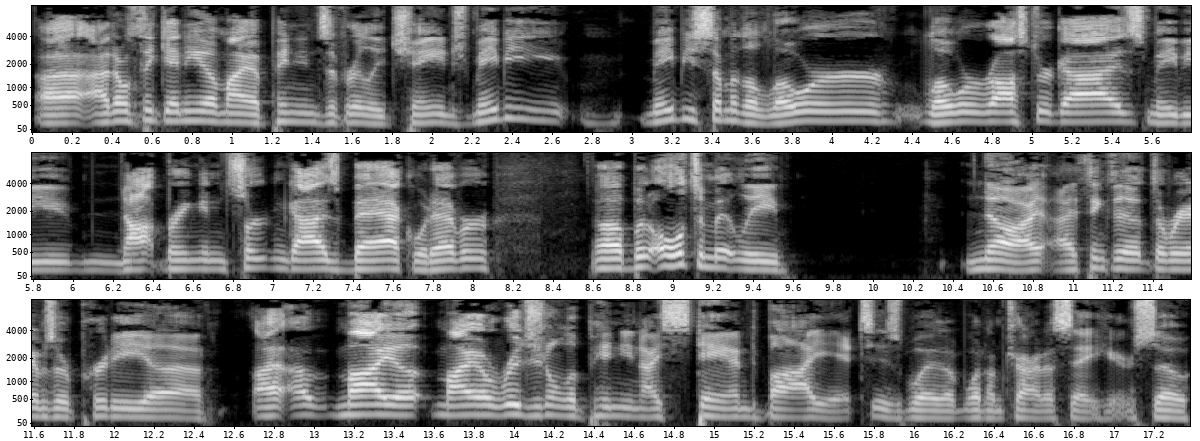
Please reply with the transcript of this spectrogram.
Uh, I don't think any of my opinions have really changed. Maybe maybe some of the lower lower roster guys, maybe not bringing certain guys back, whatever. Uh, but ultimately, no, I, I think that the Rams are pretty. Uh, I, my uh, my original opinion, I stand by it. Is what what I'm trying to say here. So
